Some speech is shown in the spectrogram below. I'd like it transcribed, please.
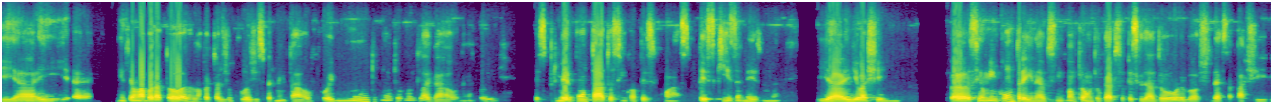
E aí é, entrei em um laboratório, laboratório de oncologia experimental, foi muito, muito, muito legal, né? Foi esse primeiro contato assim com a, com a pesquisa mesmo, né? E aí eu achei, assim, eu me encontrei, né? Eu disse, pronto, eu quero ser pesquisador, eu gosto dessa parte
